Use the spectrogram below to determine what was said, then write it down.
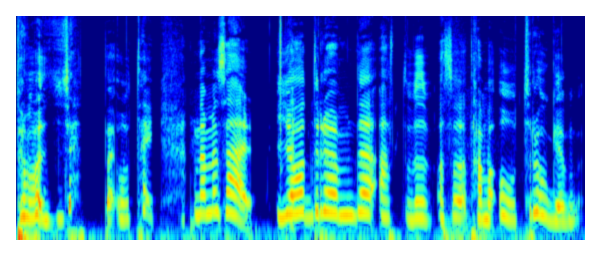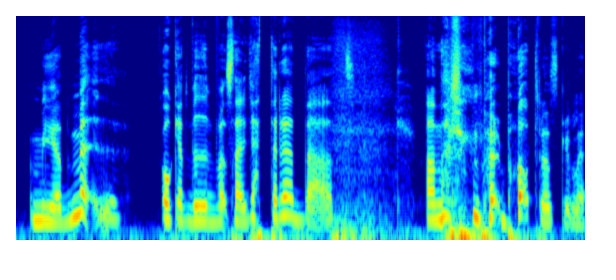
Den var jätteotäck. Nej men så här, jag drömde att, vi, alltså att han var otrogen med mig och att vi var så här jätterädda att Anna Kinberg Batra skulle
